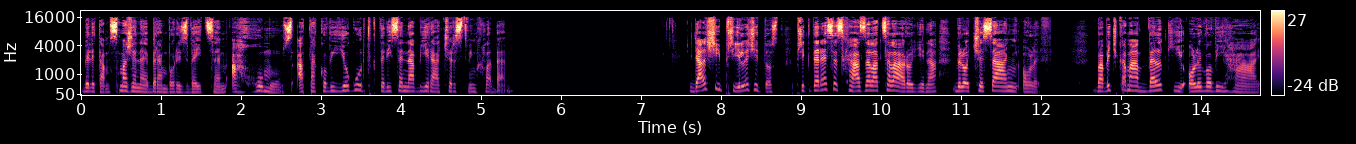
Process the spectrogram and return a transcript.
Byly tam smažené brambory s vejcem a humus a takový jogurt, který se nabírá čerstvým chlebem. Další příležitost, při které se scházela celá rodina, bylo česání oliv. Babička má velký olivový háj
